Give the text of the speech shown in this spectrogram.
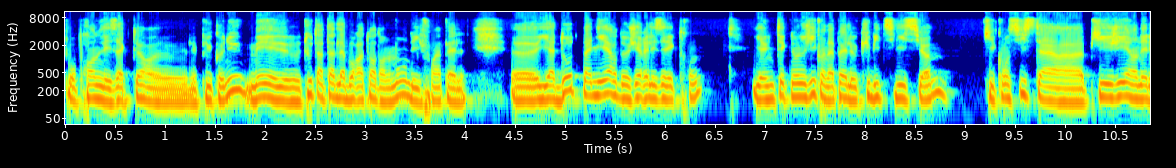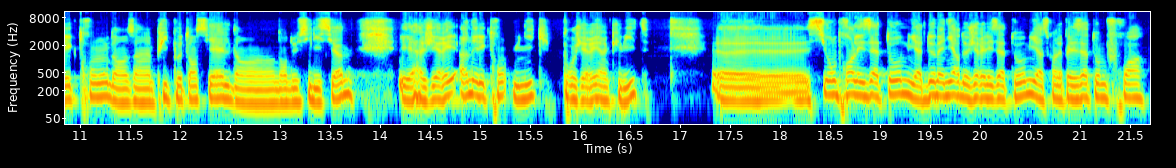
pour prendre les acteurs euh, les plus connus, mais euh, tout un tas de laboratoires dans le monde, ils font appel. il y a d'autres manières de gérer les électrons. Il y a une technologie qu'on appelle le qubit silicium, qui consiste à piéger un électron dans un puits de potentiel dans, du silicium et à gérer un électron unique pour gérer un qubit. Euh, si on prend les atomes, il y a deux manières de gérer les atomes. Il y a ce qu'on appelle les atomes froids,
